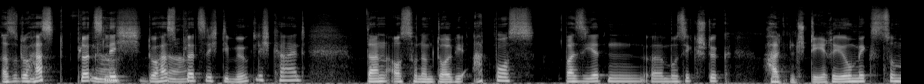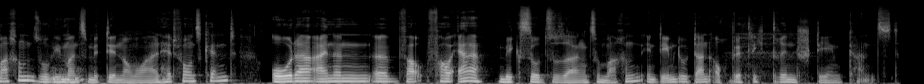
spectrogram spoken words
Also du hast plötzlich, du hast ja. plötzlich die Möglichkeit, dann aus so einem Dolby Atmos basierten äh, Musikstück halt einen Stereo-Mix zu machen, so wie Mhm. man es mit den normalen Headphones kennt, oder einen äh, VR-Mix sozusagen zu machen, in dem du dann auch wirklich drin stehen kannst.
